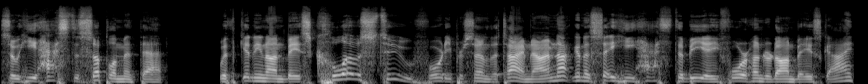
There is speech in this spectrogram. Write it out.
So he has to supplement that with getting on base close to 40% of the time. Now, I'm not going to say he has to be a 400 on base guy,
